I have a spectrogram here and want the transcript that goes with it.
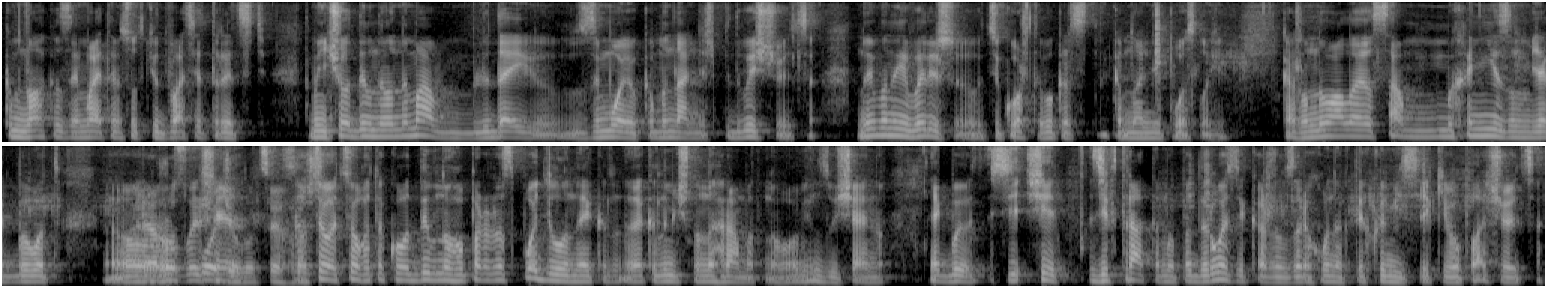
комуналка займає там відсотків 20-30. Тому нічого дивного немає. Людей зимою комунальні ж підвищуються. Ну і вони вирішили ці кошти використати на комунальні послуги. Кажу, ну але сам механізм, якби от е, цих грошей. цього, цього такого дивного перерозподілу на економічно неграмотного. Він звичайно, якби ще зі втратами по дорозі, кажу, за рахунок тих комісій, які виплачуються.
